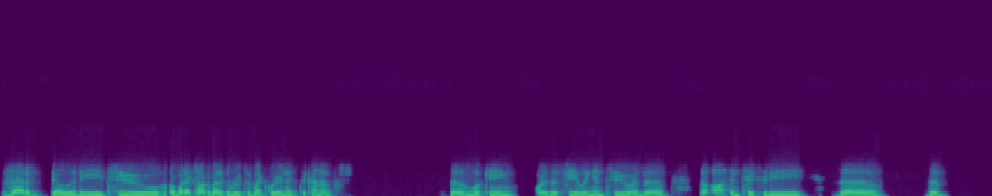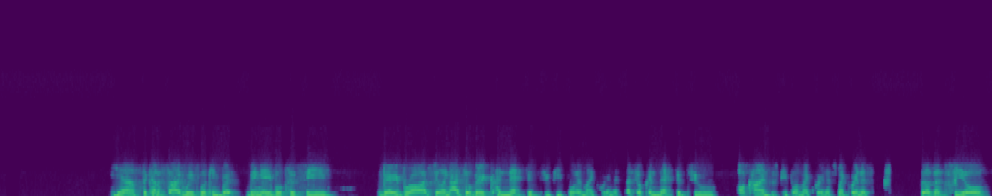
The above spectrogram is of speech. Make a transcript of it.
that ability to, or what I talk about as the roots of my queerness, to kind of the looking or the feeling into or the the authenticity, the the yeah, the kind of sideways looking, but being able to see very broad feeling. I feel very connected to people in my queerness. I feel connected to all kinds of people in my queerness. My queerness doesn't feel,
